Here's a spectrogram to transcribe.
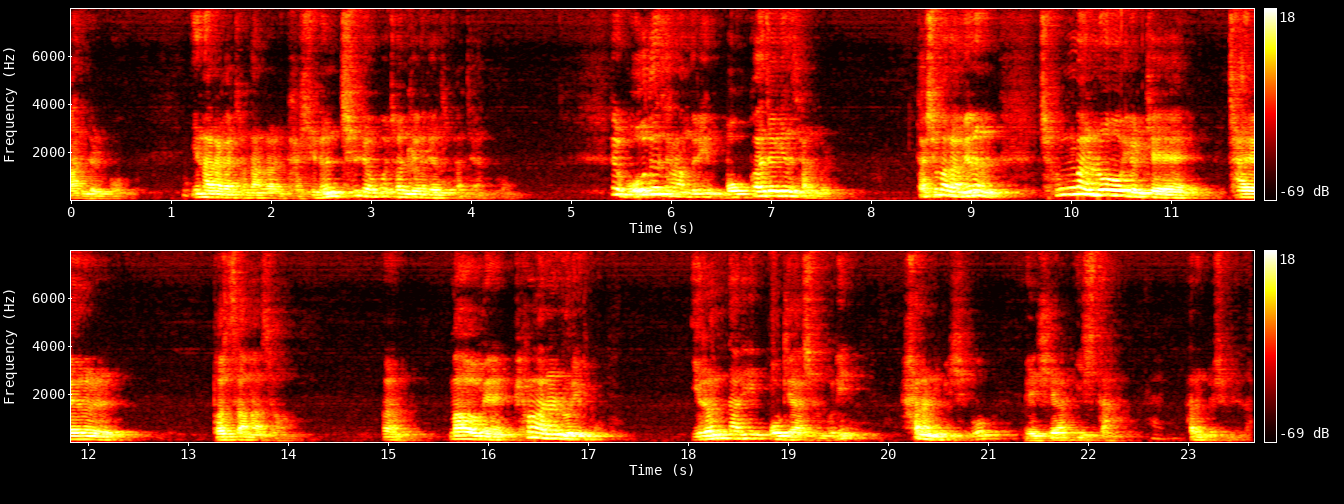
만들고 이 나라가 저 나라를 다시는 치려고 전쟁을 연습하지 않고. 그리고 모든 사람들이 목과적인 삶을 다시 말하면 정말로 이렇게 자연을 벗삼아서 어, 마음의 평안을 누리고 이런 날이 오게 하시는 분이 하나님이시고 메시아이시다 하는 것입니다.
